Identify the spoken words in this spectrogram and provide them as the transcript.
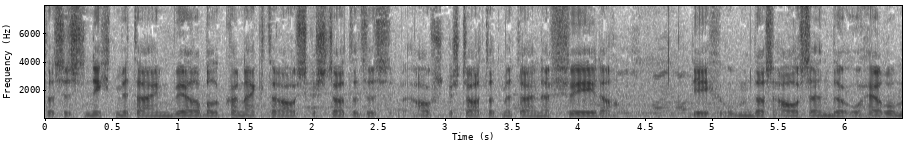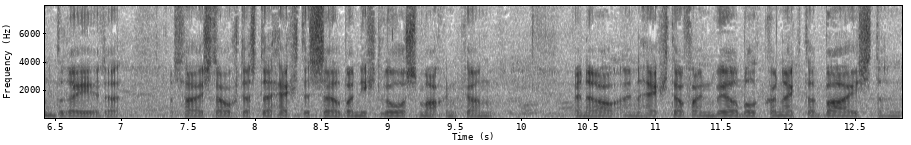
Das ist nicht mit einem Wirbel Connector ausgestattet, es ist ausgestattet mit einer Feder, die ich um das Ausende herumdrehe. Das heißt auch, dass der Hecht es selber nicht losmachen kann. Wenn er ein Hecht auf einen Wirbel Connector beißt, dann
